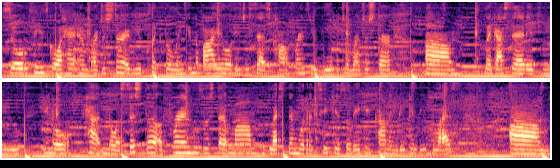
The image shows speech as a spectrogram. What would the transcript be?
So please go ahead and register. If you click the link in the bio, it just says conference. You'll be able to register. Um, like I said, if you you know have know a sister, a friend who's a stepmom, bless them with a ticket so they can come and they can be blessed. Um,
